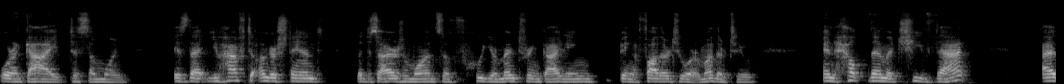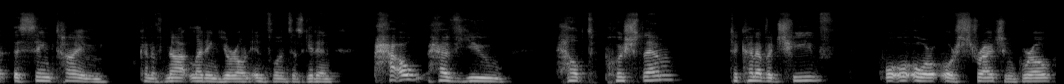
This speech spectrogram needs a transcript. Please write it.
or a guide to someone is that you have to understand the desires and wants of who you're mentoring, guiding, being a father to or a mother to, and help them achieve that at the same time, kind of not letting your own influences get in. How have you helped push them to kind of achieve or, or, or stretch and grow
